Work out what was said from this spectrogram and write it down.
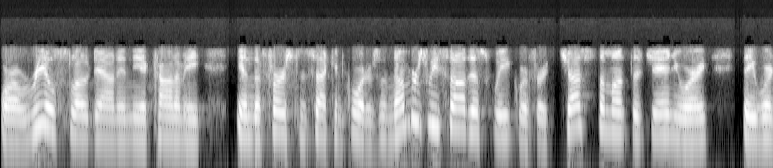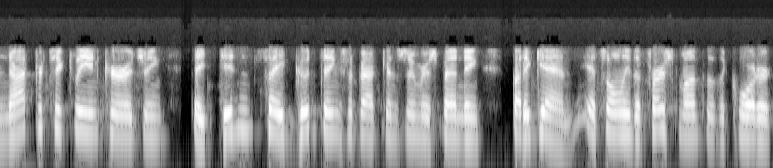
or a real slowdown in the economy in the first and second quarters. The numbers we saw this week were for just the month of January. They were not particularly encouraging. They didn't say good things about consumer spending. But again, it's only the first month of the quarter.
